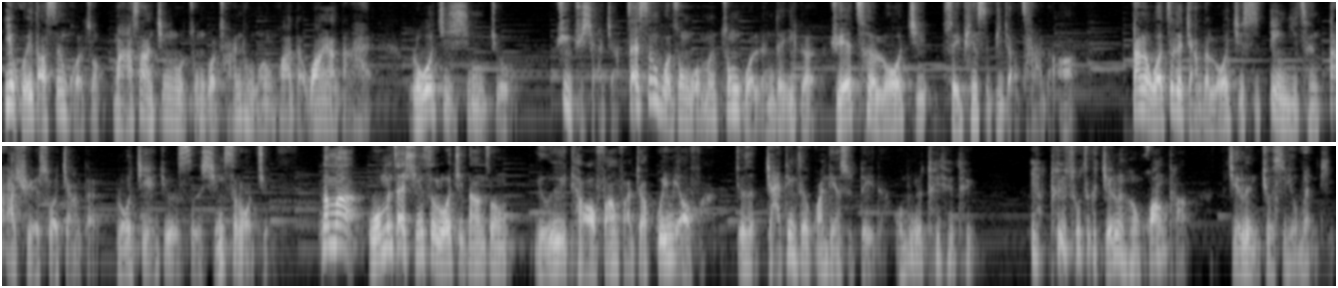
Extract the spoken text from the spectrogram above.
一回到生活中，马上进入中国传统文化的汪洋大海，逻辑性就剧剧下降。在生活中，我们中国人的一个决策逻辑水平是比较差的啊。当然，我这个讲的逻辑是定义成大学所讲的逻辑，也就是形式逻辑。那么我们在形式逻辑当中有一条方法叫归谬法，就是假定这个观点是对的，我们就推推推，哎呀，推出这个结论很荒唐，结论就是有问题。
